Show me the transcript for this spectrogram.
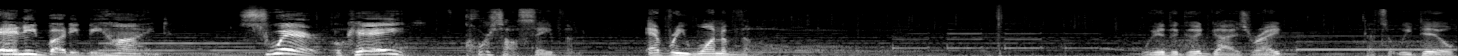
anybody behind. Swear, okay? Of course I'll save them. Every one of them. We're the good guys, right? That's what we do.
